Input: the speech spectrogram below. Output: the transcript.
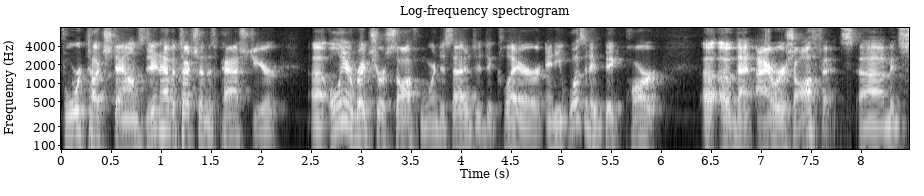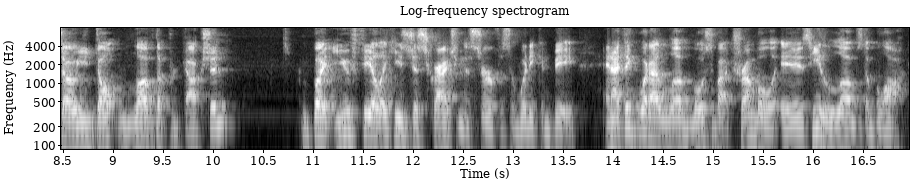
four touchdowns. Didn't have a touchdown this past year. Uh, only a redshirt sophomore decided to declare, and he wasn't a big part uh, of that Irish offense. Um, and so you don't love the production, but you feel like he's just scratching the surface of what he can be. And I think what I love most about Tremble is he loves the block.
